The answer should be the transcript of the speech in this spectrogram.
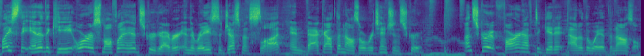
Place the end of the key or a small flathead screwdriver in the radius adjustment slot and back out the nozzle retention screw. Unscrew it far enough to get it out of the way of the nozzle,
